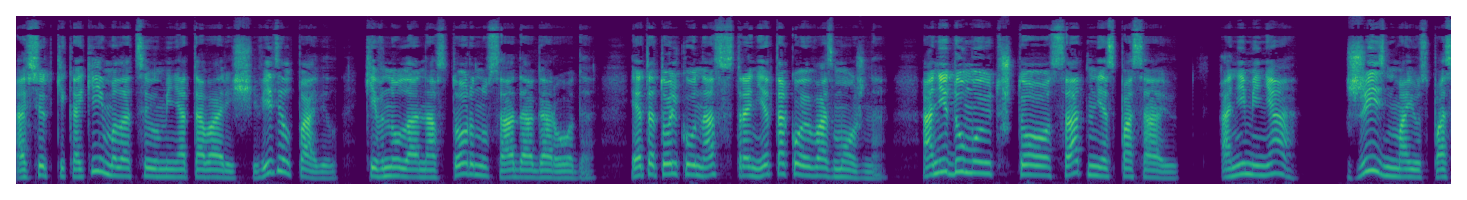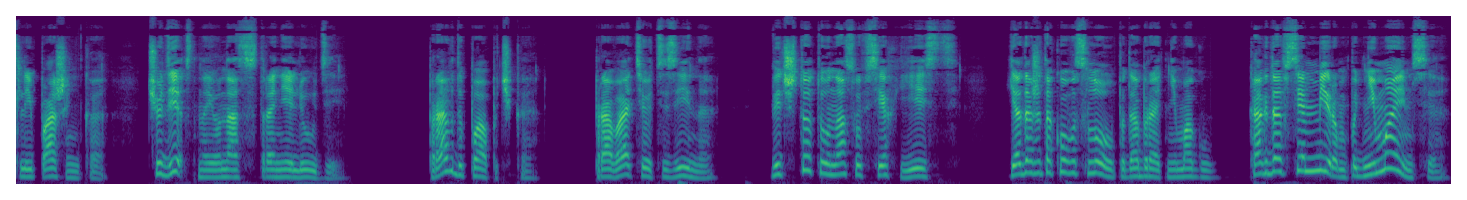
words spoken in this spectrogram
А все-таки какие молодцы у меня товарищи. Видел, Павел? Кивнула она в сторону сада-огорода. Это только у нас в стране такое возможно. Они думают, что сад мне спасают. Они меня. Жизнь мою спасли, Пашенька. Чудесные у нас в стране люди. Правда, папочка? Права, тетя Зина. Ведь что-то у нас у всех есть. Я даже такого слова подобрать не могу. Когда всем миром поднимаемся,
